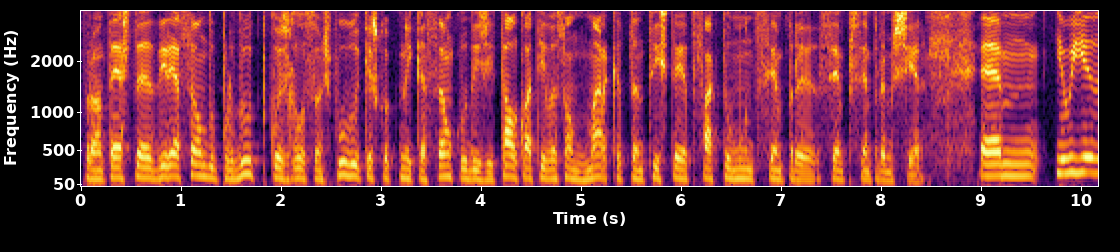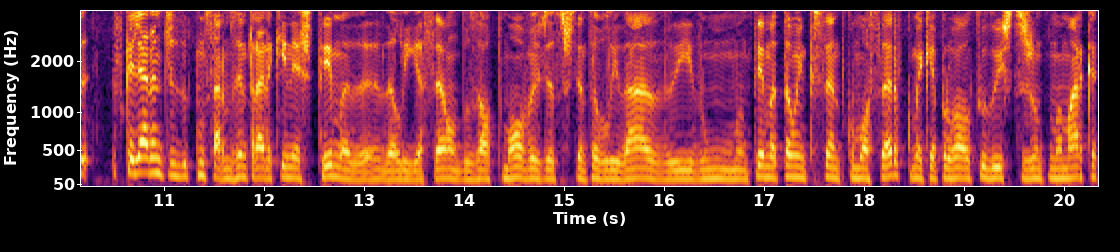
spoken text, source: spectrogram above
Pronto, esta direção do produto, com as relações públicas, com a comunicação, com o digital, com a ativação de marca, portanto, isto é de facto o mundo sempre, sempre, sempre a mexer. Hum, eu ia, se calhar, antes de começarmos a entrar aqui neste tema de- da ligação dos automóveis, da sustentabilidade e de um, um tema tão interessante como o surf, como é que é provável que tudo isto se junte numa marca,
